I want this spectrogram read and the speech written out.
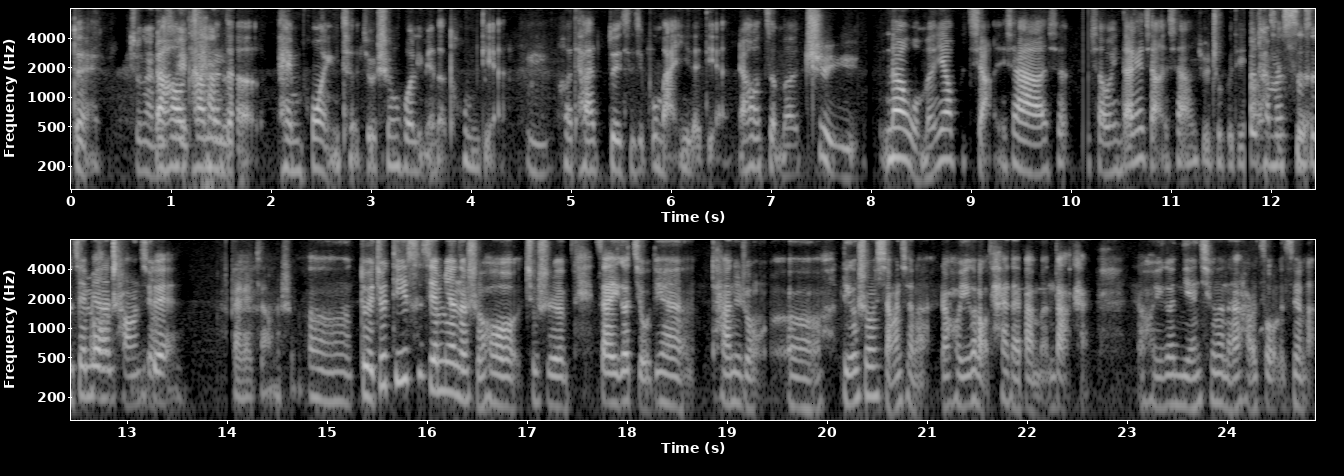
对，就感觉然后他们的 pain point 就生活里面的痛点。嗯，和他对自己不满意的点，然后怎么治愈？那我们要不讲一下，小小薇，你大概讲一下，就这部电影，就他们四次见面的场景，对，大概讲的什么？嗯，对，就第一次见面的时候，就是在一个酒店，他那种呃铃声响起来，然后一个老太太把门打开，然后一个年轻的男孩走了进来，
